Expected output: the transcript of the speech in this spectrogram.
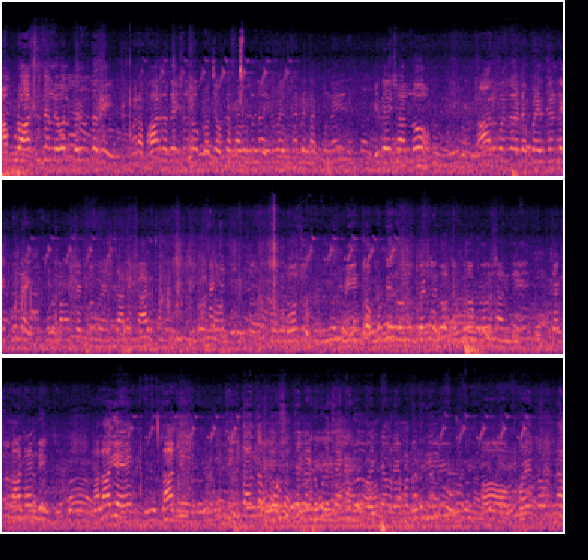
అప్పుడు ఆక్సిజన్ లెవెల్ పెరుగుతుంది. మన భారతదేశంలో ప్రతి ఒక్క సగటున ఇరవై ఐదు కంటే తక్కువ ఉన్నాయి విదేశాల్లో నాలుగు వందల డెబ్బై ఐదు కంటే ఎక్కువ ఉన్నాయి ఇప్పుడు మనం చెట్లు పెంచాలి కార్యక్రమం రోజు మీ ఇంట్లో పుట్టినరోజు పెళ్ళి రోజు గృహప్రవేశానికి చెట్లు నాటండి. అలాగే దాన్ని జీవితాంతం పోషించేటట్టు కూడా చేయండి రేపటి నుంచి నీళ్ళు ఆ, పోయకుండా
